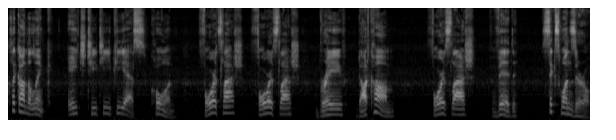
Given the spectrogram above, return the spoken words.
Click on the link https colon forward slash forward slash brave.com forward slash vid 610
